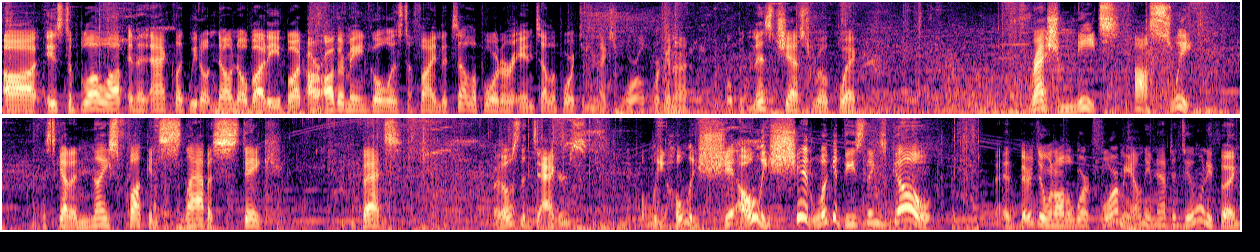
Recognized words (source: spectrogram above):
uh, is to blow up and then act like we don't know nobody, but our other main goal is to find the teleporter and teleport to the next world. We're gonna open this chest real quick. Fresh meat. Oh, sweet. It's got a nice fucking slab of steak. Bet. Are those the daggers? Holy, holy shit. Holy shit, look at these things go. They're doing all the work for me. I don't even have to do anything.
